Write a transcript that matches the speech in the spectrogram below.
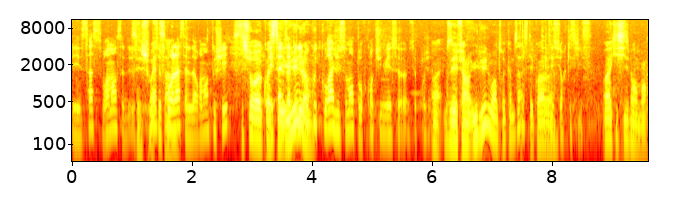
Et ça, c'est vraiment, C'est chouette, ce point-là, ça nous a vraiment touché. C'était sur euh, quoi et ça nous a donné Ulule beaucoup de courage justement pour continuer ce, ce projet. Ouais. Vous avez fait un Ulule ou un truc comme ça? C'était quoi C'était sur KissKiss. Ouais, Kiss Bank Bank.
